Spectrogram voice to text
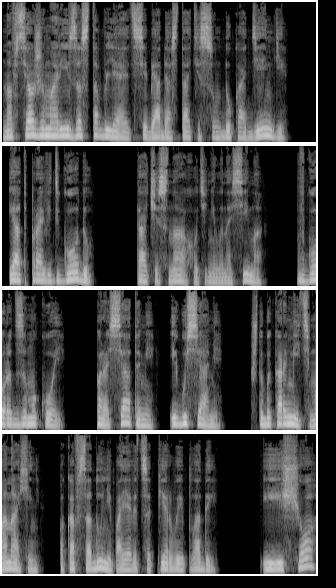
но все же Мари заставляет себя достать из сундука деньги и отправить Году, та честна, хоть и невыносима, в город за мукой, поросятами и гусями, чтобы кормить монахинь, пока в саду не появятся первые плоды. И еще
